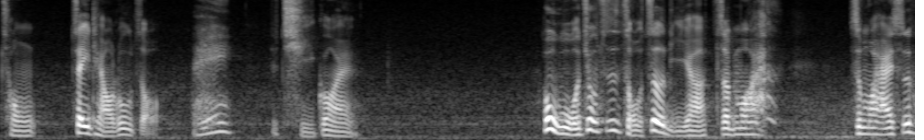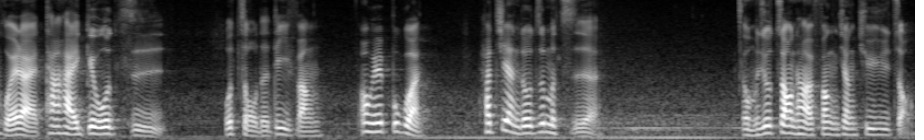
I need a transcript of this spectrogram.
从这一条路走。哎，就奇怪，哦，我就是走这里啊，怎么 怎么还是回来？他还给我指我走的地方。OK，不管他既然都这么直了，我们就照他的方向继续走，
